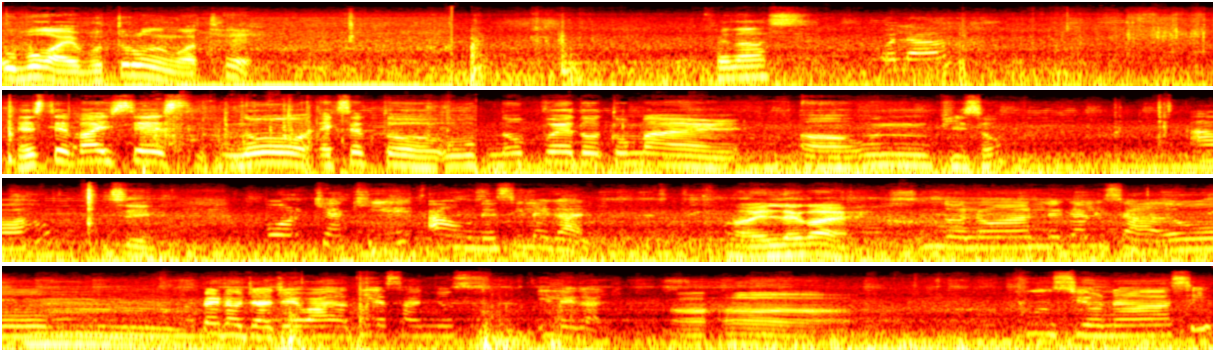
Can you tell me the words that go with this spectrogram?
우버가 아예 못 들어오는 것 같아 Buenas Hola. Este país es no excepto no puedo tomar uh, un piso Abajo. sí Porque aquí aún es ilegal. ah, ilegal No lo han legalizado, mm, pero ya lleva 10 años ilegal. ajá Funciona así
